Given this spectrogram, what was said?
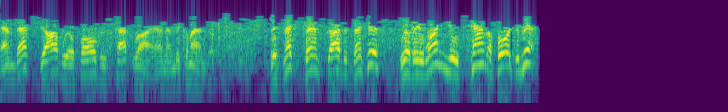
And that job will fall to Pat Ryan and the commando. This next transcribed adventure will be one you can't afford to miss.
